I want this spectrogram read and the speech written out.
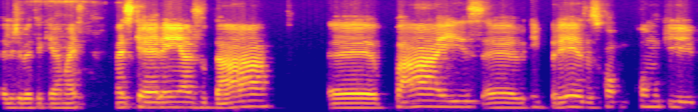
LGBTQIA+, mas querem ajudar é, pais, é, empresas, como, como que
